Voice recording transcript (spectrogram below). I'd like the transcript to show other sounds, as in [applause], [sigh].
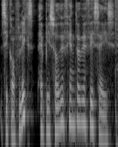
Psicoflix, episodio 116.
